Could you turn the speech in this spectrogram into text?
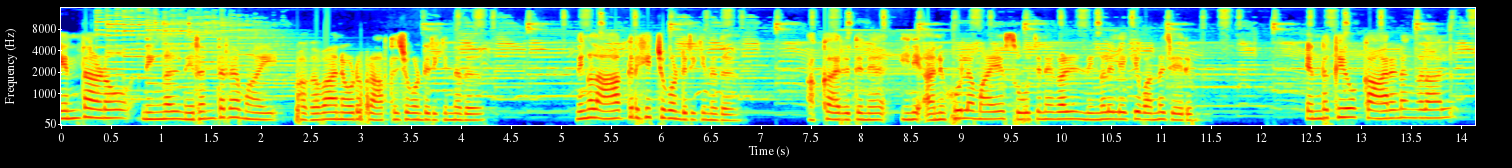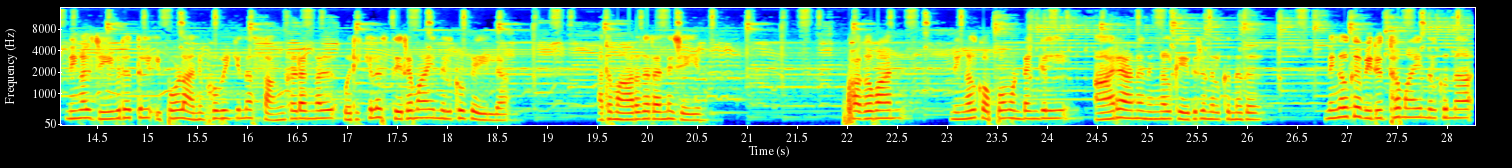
എന്താണോ നിങ്ങൾ നിരന്തരമായി ഭഗവാനോട് പ്രാർത്ഥിച്ചുകൊണ്ടിരിക്കുന്നത്? നിങ്ങൾ ആഗ്രഹിച്ചുകൊണ്ടിരിക്കുന്നത്? അക്കാര്യത്തിന് ഇനി അനുകൂലമായ സൂചനകൾ നിങ്ങളിലേക്ക് വന്നു ചേരും. എന്തൊക്കെയോ കാരണങ്ങളാൽ നിങ്ങൾ ജീവിതത്തിൽ ഇപ്പോൾ അനുഭവിക്കുന്ന സങ്കടങ്ങൾ ഒരിക്കലും സ്ഥിരമായി നിൽക്കുകയില്ല. അത് മാറുക തന്നെ ചെയ്യും. ഭഗവാൻ നിങ്ങൾക്കൊപ്പമുണ്ടെങ്കിൽ ആരാണ് നിങ്ങൾക്ക് എതിര് നിൽക്കുന്നത്? നിങ്ങൾക്ക് വിരുദ്ധമായി നിൽക്കുന്ന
